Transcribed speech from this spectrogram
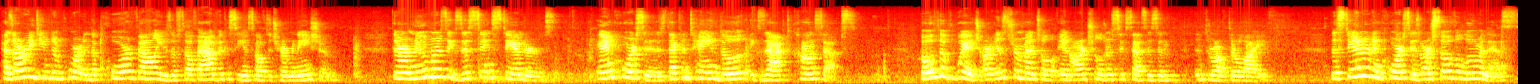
has already deemed important the core values of self-advocacy and self-determination. There are numerous existing standards and courses that contain those exact concepts, both of which are instrumental in our children's successes and throughout their life. The standard and courses are so voluminous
